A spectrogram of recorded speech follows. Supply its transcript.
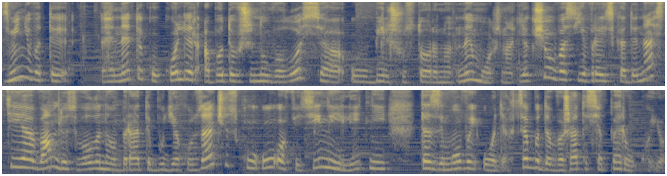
змінювати генетику, колір або довжину волосся у більшу сторону не можна. Якщо у вас єврейська династія, вам дозволено обирати будь-яку зачіску у офіційний літній та зимовий одяг. Це буде вважатися перукою.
